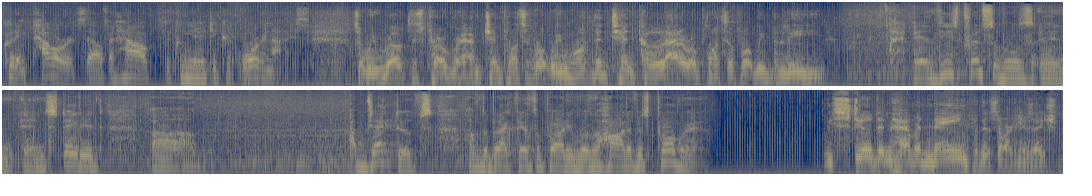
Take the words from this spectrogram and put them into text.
could empower itself and how the community could organize. So we wrote this program, 10 points of what we want, then 10 collateral points of what we believe. And these principles and, and stated uh, objectives of the Black Panther Party were the heart of its program. We still didn't have a name for this organization.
